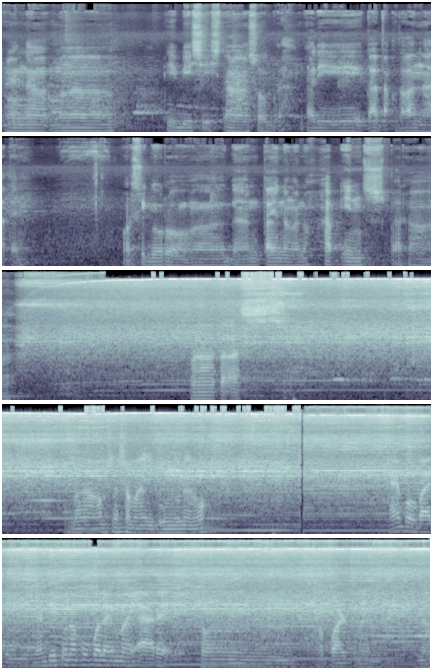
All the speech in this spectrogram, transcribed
Ayan na mga PVCs na sobra. Bali, tataktakan natin. Or siguro, uh, gaan tayo ng ano, half inch para mataas. Mga kamsasamahin po muna ako. Ayan po, bali, nandito na po pala yung may-ari. Itong apartment na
